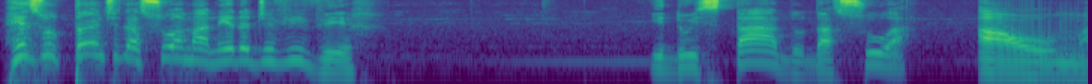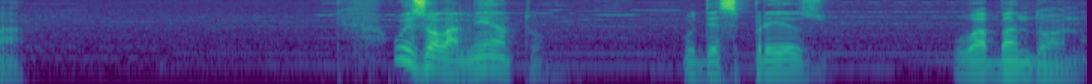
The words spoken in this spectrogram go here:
resultante da sua maneira de viver e do estado da sua alma. O isolamento, o desprezo, o abandono.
